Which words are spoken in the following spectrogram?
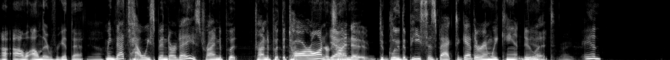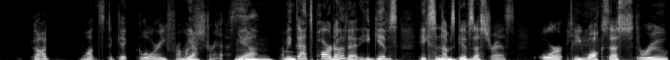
I, I'll, I'll never forget that yeah. I mean, that's how we spend our days trying to put trying to put the tar on or Yeah. trying to, to glue the pieces back together, and we can't do Yeah. it. Right. And God wants to get glory from our Yeah. stress. Yeah. Mm-hmm. I mean, that's part of it. He gives, he sometimes gives us stress or he walks us through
